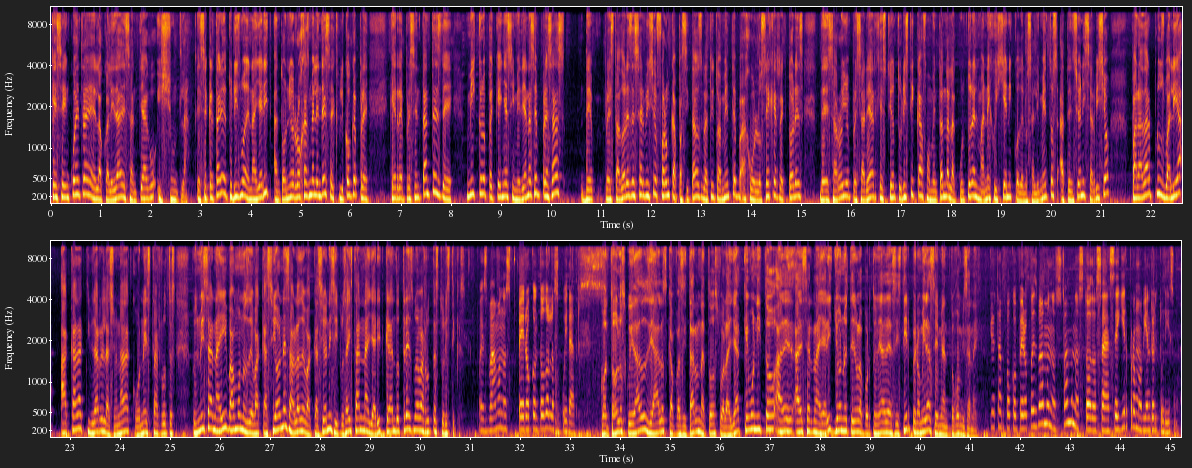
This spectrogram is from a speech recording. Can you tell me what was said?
que se encuentra en la localidad de Santiago y Xuntla. El secretario de Turismo de Nayarit, Antonio Rojas Meléndez, explicó que, pre- que representantes de micro, pequeñas y medianas empresas de prestadores de servicios fueron capacitados gratuitamente bajo los ejes rectores de desarrollo empresarial, gestión turística, fomentando la cultura, el manejo higiénico de los alimentos, atención y servicio para dar plusvalía a cada actividad relacionada con estas rutas. Pues misan ahí, vámonos de vacaciones, hablando de vacaciones y pues ahí están Nayarit creando tres nuevas rutas turísticas. Pues vámonos, pero con todos los cuidados. Con todos los cuidados ya los capacitaron a todos por allá. Qué bonito ha de, ha de ser Nayarit. Yo no he tenido la oportunidad de asistir, pero mira, se me antojó mi Yo tampoco, pero pues vámonos, vámonos todos a seguir promoviendo el turismo.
